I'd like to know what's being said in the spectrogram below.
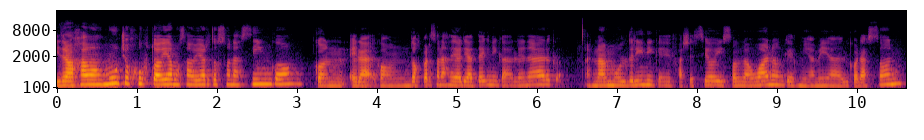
Y trabajábamos mucho, justo habíamos abierto Zona 5 con, el con dos personas de área técnica del ENERC, Hernán Muldrini, que falleció, y Solda Wanon, que es mi amiga del corazón.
